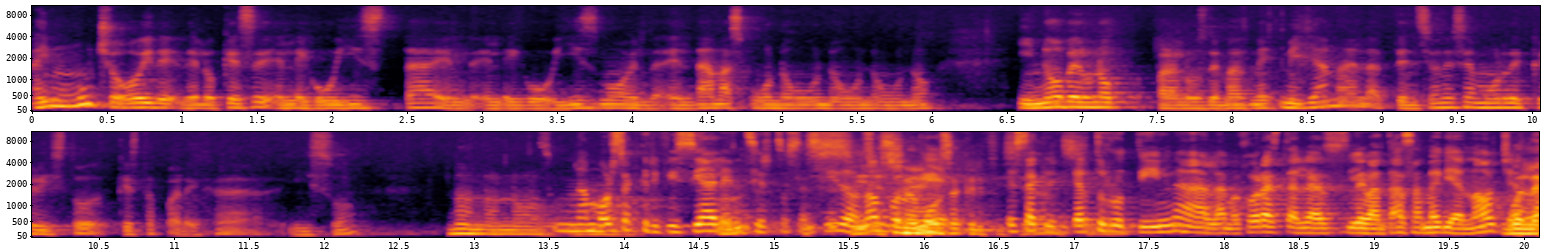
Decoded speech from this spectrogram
hay mucho hoy de, lo que es el egoísta, el, egoísmo, el, el nada más uno, uno, uno, uno, y no ver uno para los demás. Me, me, llama la atención ese amor de Cristo que esta pareja hizo. No, no, no. Es un amor sacrificial en cierto sentido, ¿no? Es un amor sacrificial. Es sacrificar tu rutina, a lo mejor hasta las levantadas a medianoche, bueno,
